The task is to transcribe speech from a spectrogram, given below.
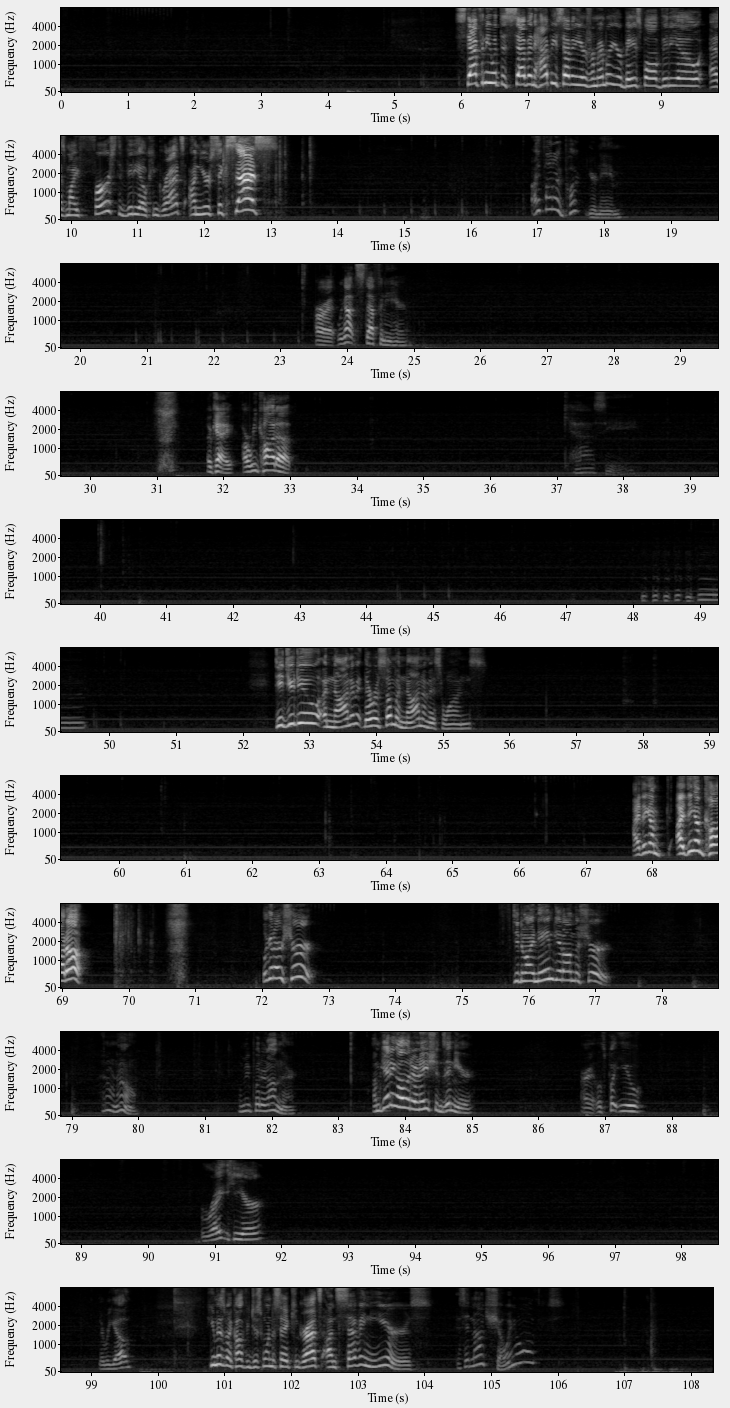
Stephanie with the seven. Happy seven years. Remember your baseball video as my first video. Congrats on your success. I thought I put your name. All right, we got Stephanie here. Okay, are we caught up? Cassie. Mm -mm -mm did you do anonymous? There were some anonymous ones. I think I'm I think I'm caught up. Look at our shirt. Did my name get on the shirt? I don't know. Let me put it on there. I'm getting all the donations in here. All right, let's put you right here. There we go. You missed my Ko-fi. Just wanted to say congrats on seven years. Is it not showing all?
